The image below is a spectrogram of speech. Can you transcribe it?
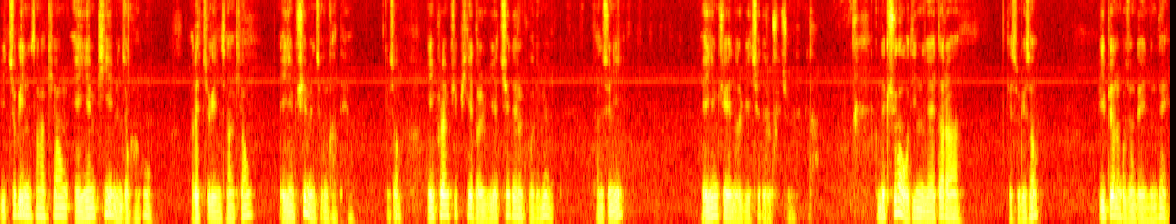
위쪽에 있는 삼각형 AMP의 면적하고 아래쪽에 있는 삼각형 AMQ의 면적은 같아요. 그래서 A' QP의 넓이의 최대를 구하려면 단순히 AMQ의 넓이의 최대를 구해주면 됩니다. 근데 Q가 어디 있느냐에 따라 계속해서 밑변은 고정되어 있는데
